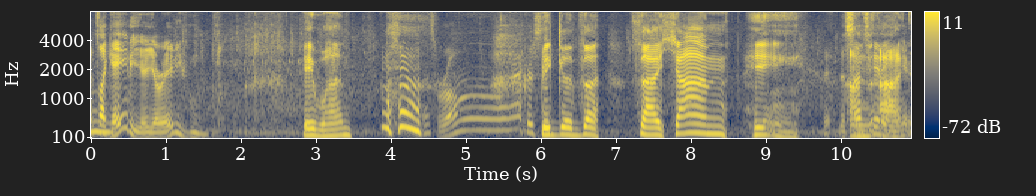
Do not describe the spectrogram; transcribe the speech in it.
It's like 80. You're 80. He won That's wrong because the, the sun hitting. The, the sun's hitting here.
